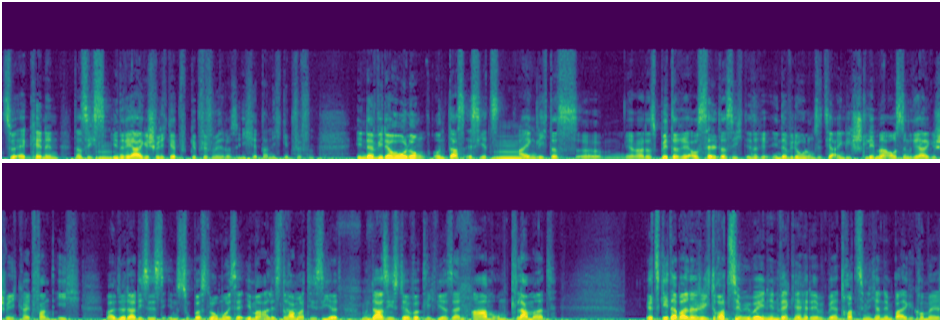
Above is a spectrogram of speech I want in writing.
zu erkennen, dass ich es in Realgeschwindigkeit gepfiffen hätte. Also ich hätte da nicht gepfiffen. In der Wiederholung, und das ist jetzt eigentlich das, ähm, ja, das Bittere aus Celtas Sicht, in, in der Wiederholung sieht es ja eigentlich schlimmer aus in Realgeschwindigkeit, fand ich, weil du da dieses, in Super Slow-Mo ist ja immer alles dramatisiert. Und da siehst du ja wirklich, wie er seinen Arm umklammert. Jetzt geht der Ball natürlich trotzdem über ihn hinweg. Er hätte, wäre trotzdem nicht an den Ball gekommen. Er,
